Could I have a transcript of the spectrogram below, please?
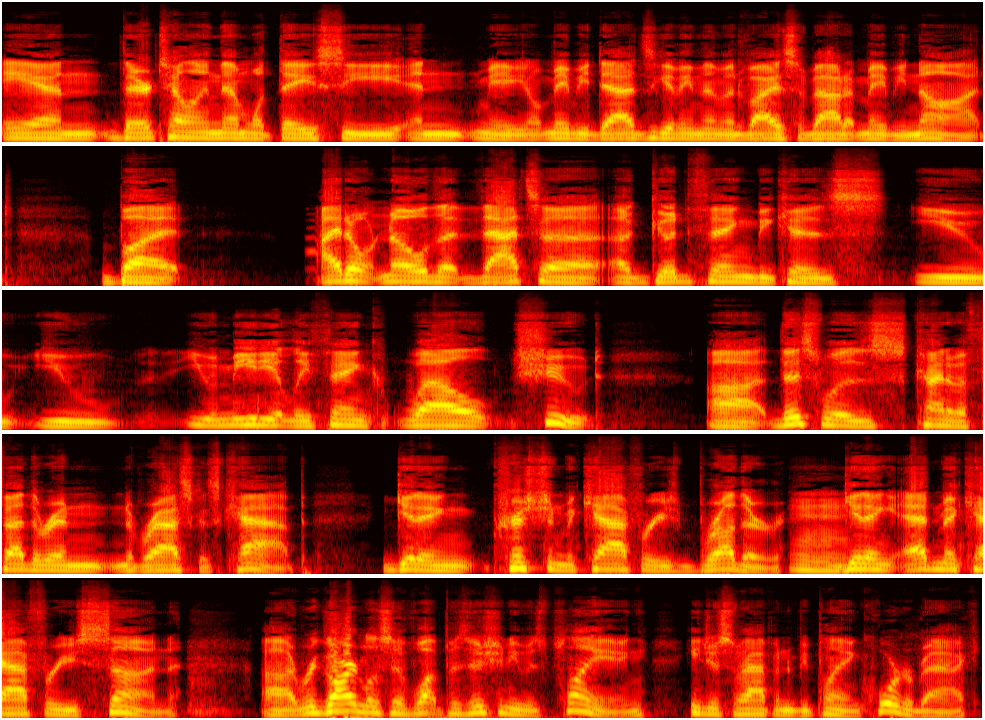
and they're telling them what they see, and maybe, you know, maybe dad's giving them advice about it, maybe not, but I don't know that that's a, a good thing because you you you immediately think, well, shoot, uh, this was kind of a feather in Nebraska's cap, getting Christian McCaffrey's brother, getting Ed McCaffrey's son, uh, regardless of what position he was playing. He just so happened to be playing quarterback.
